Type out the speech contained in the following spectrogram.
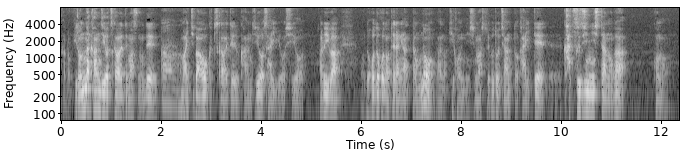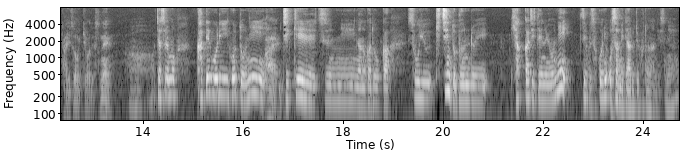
あのいろんな漢字を使われてますのでまあ、一番多く使われている漢字を採用しようあるいはどこどこのお寺にあったものをあの基本にしますということをちゃんと書いてえー活字にしたのがこの大蔵経ですね。じゃあそれもカテゴリーごとにはい時系列になのかどうか、そういうきちんと分類百科事典のように全部そこに収めてあるということなんですね。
